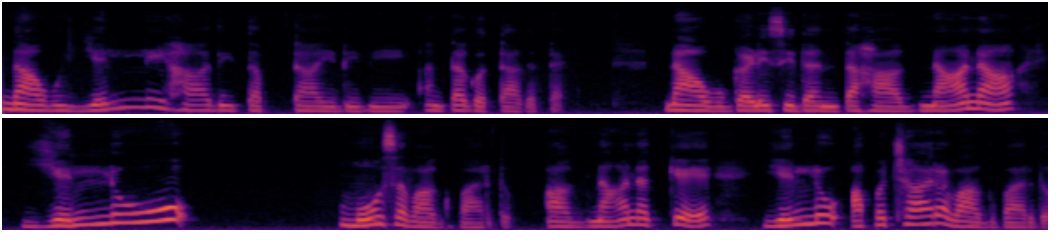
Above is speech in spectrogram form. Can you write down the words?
ನಾವು ಎಲ್ಲಿ ಹಾದಿ ತಪ್ತಾ ಇದ್ದೀವಿ ಅಂತ ಗೊತ್ತಾಗುತ್ತೆ. ನಾವು ಗಳಿಸಿದಂತಹ ಜ್ಞಾನ ಎಲ್ಲೂ ಮೋಸವಾಗಬಾರ್ದು. ಆ ಜ್ಞಾನಕ್ಕೆ ಎಲ್ಲೂ ಅಪಚಾರವಾಗಬಾರ್ದು.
